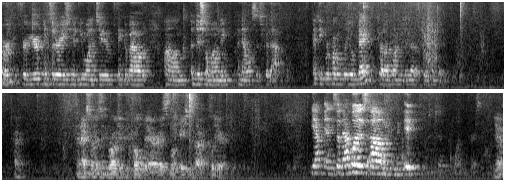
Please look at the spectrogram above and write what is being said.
or for your consideration, if you wanted to think about um, additional mounding analysis for that. I think we're probably okay, but I wanted to bring that up to your attention. the next one is erosion control areas, locations are clear. Yep, and so that was, um, Can it, to one first? Yeah.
